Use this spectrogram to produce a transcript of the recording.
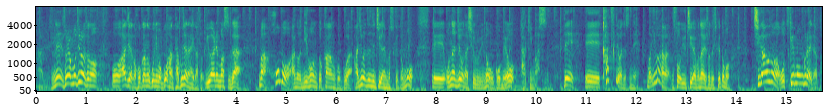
なんですね。それはもちろんそのアジアの他の国もご飯炊くじゃないかと言われますがまあ、ほぼあの日本と韓国は味は全然違いますけども、えー、同じような種類のお米を炊きます。で、えー、かつてはですね、まあ、今はそういう違いもないそうですけども違うのはお漬物ぐらいだと、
